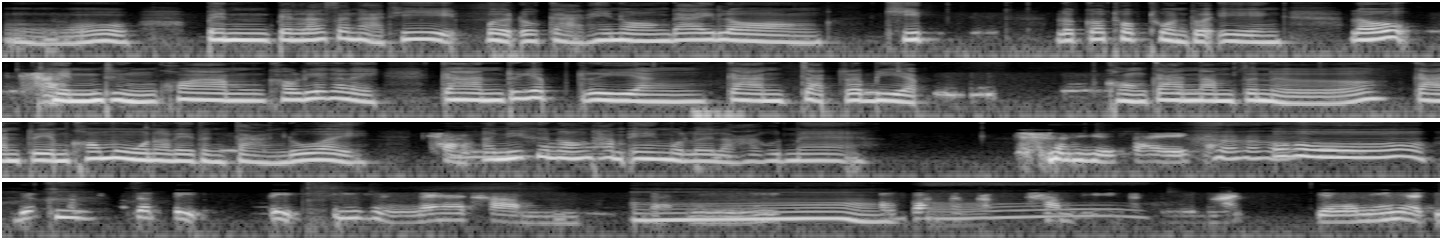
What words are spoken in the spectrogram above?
โอ้เป็นเป็นลักษณะที่เปิดโอกาสให้น้องได้ลองคิด แล้วก็ทบทวนตัวเอง แล้วค่ะเห็นถึงความเขาเรียกอะไร การเรียบเรียง การจัดระเบียบของการนำเสนอ การเตรียมข้อมูลอะไรต่างๆ ด้วยค่ะอันนี้คือน้องทำเองหมดเลยเหรอคะคุณแม่ใช่ใช่ค่ะโอ้โหคือจะติดติดที่เห็นแม่ทำอ๋อแบบนี้เขาก็จะแบบทำเองอัตโนมัติ อย่างวันนี้เนี่ยจ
